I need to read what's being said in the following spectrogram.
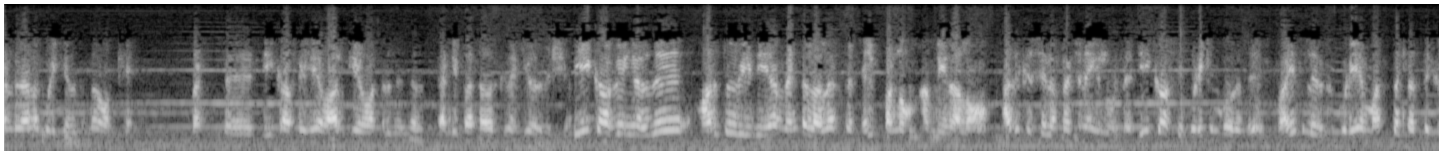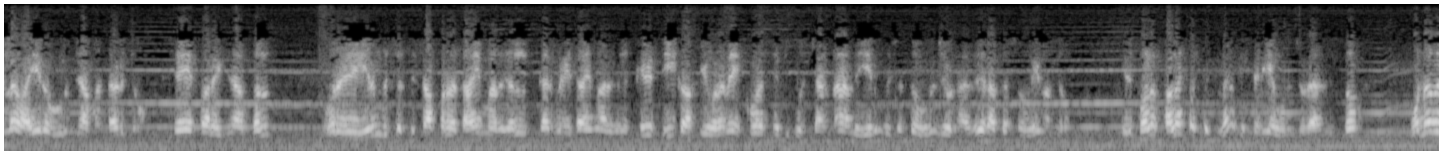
ரெண்டு வேளை குடிக்கிறதுன்னா ஓகே பட் டீ காஃபிலேயே வாழ்க்கையை ஓட்டுறதுங்கிறது கண்டிப்பா தவிர்க்க வேண்டிய ஒரு விஷயம். டீ காஃபிங்கிறது மருத்துவ ரீதியா மென்டல் அலர்ட் ஹெல்ப் பண்ணும் அப்படின்னாலும் அதுக்கு சில பிரச்சனைகள் உண்டு. டீ காஃபி குடிக்கும் பொழுது வயசுல இருக்கக்கூடிய மத்த சத்துக்களை வயிறை உறிஞ்சாம தடுக்கும். சே ஃபார் எக்ஸாம்பிள் ஒரு இரும்பு சத்து சாப்பிடுற தாய்மார்கள் கர்ப்பிணி தாய்மார்களுக்கு டீ காஃபி உடனே கூட சேர்த்து குடிச்சாங்கன்னா அந்த இரும்பு சத்தை உறிஞ்சு விடாது ரத்த சோகை வந்துடும் இது போல பல சத்துக்களை அது சரியா உறிஞ்சு விடாது ஸோ உணவு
